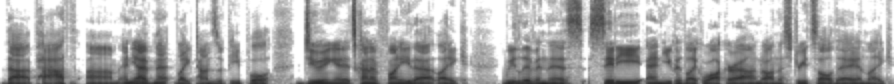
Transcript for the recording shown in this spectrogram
that path. Um, and yeah, I've met like tons of people doing it. It's kind of funny that like we live in this city and you could like walk around on the streets all day and like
